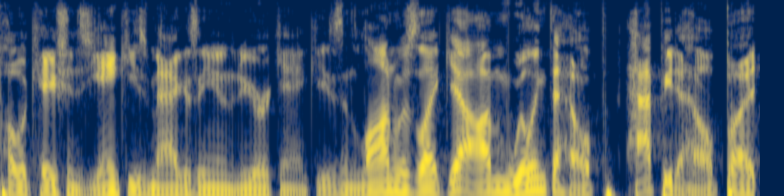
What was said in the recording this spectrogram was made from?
publications, Yankees Magazine and the New York Yankees. And Lonn was like, "Yeah, I'm willing to help, happy to help, but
